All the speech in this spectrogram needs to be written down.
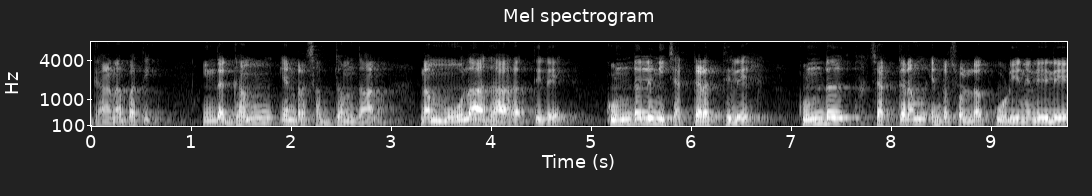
கணபதி. இந்த கம் என்ற சப்தம்தான் நம் மூலாதாரத்திலே குண்டலினி சக்கரத்திலே குண்ட சக்கரம் என்று சொல்லக்கூடிய நிலையிலே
